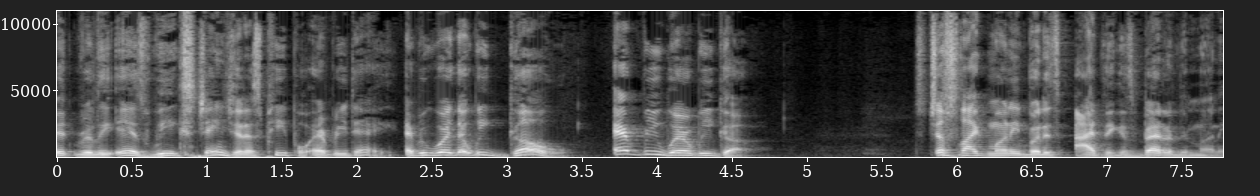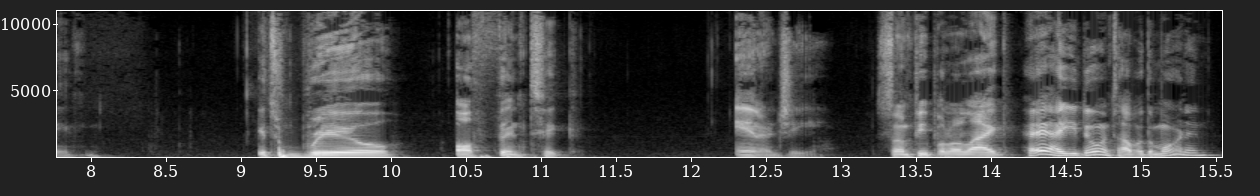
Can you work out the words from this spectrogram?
It really is. We exchange it as people every day, everywhere that we go, everywhere we go. It's just like money, but it's I think it's better than money. It's real, authentic energy. Some people are like, "Hey, how you doing? Top of the morning."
